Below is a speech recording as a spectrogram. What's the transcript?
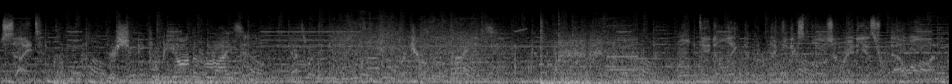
launch site. They're shooting from beyond the horizon. That's why they need the UAV for terminal guidance. We'll data link the predicted explosion radius from now on.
